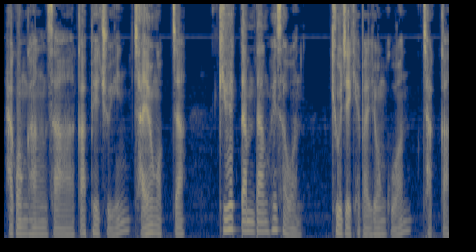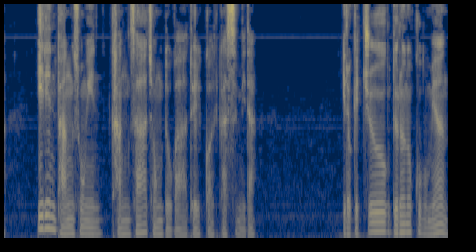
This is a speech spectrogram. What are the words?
학원 강사, 카페 주인, 자영업자, 기획 담당 회사원, 교재 개발 연구원, 작가, 1인 방송인, 강사 정도가 될 것 같습니다. 이렇게 쭉 늘어놓고 보면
